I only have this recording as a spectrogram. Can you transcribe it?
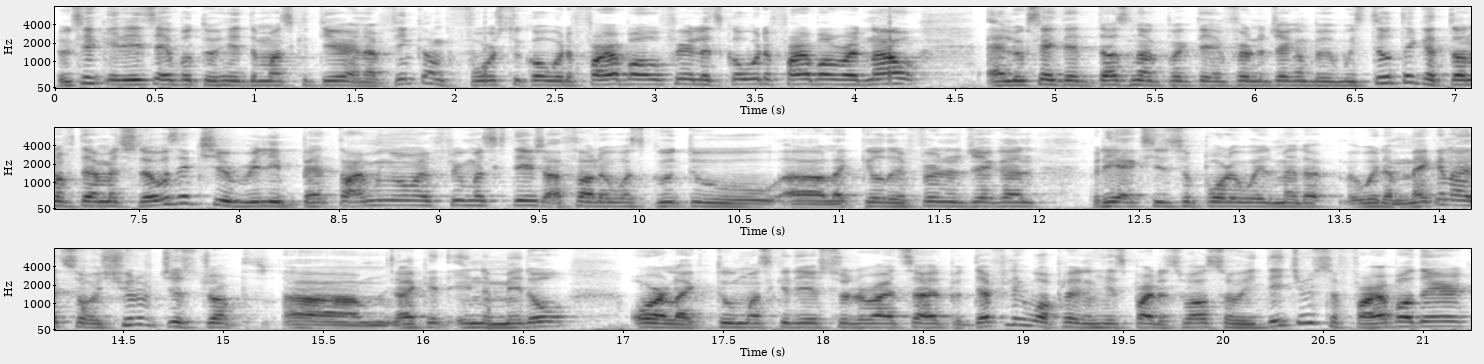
Looks like it is able to hit the Musketeer, and I think I'm forced to go with a Fireball over here. Let's go with a Fireball right now, and looks like that does knock back the Inferno Dragon, but we still take a ton of damage. That was actually really bad timing on my three Musketeers. I thought it was good to, uh, like, kill the Inferno Dragon, but he actually supported with, with a Mega Knight, so I should have just dropped, um, like, it in the middle, or, like, two Musketeers to the right side, but definitely well played his part as well, so he did use a Fireball there,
